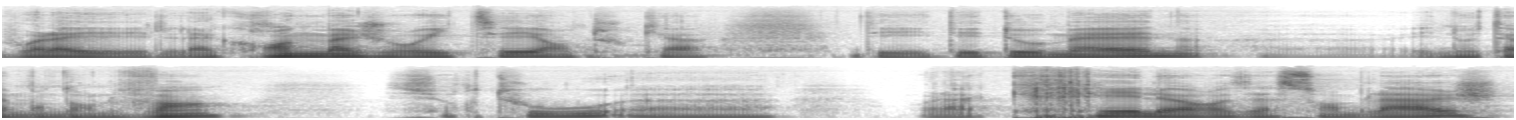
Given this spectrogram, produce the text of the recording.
voilà, et la grande majorité, en tout cas, des, des domaines, et notamment dans le vin, surtout, voilà, créent leurs assemblages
